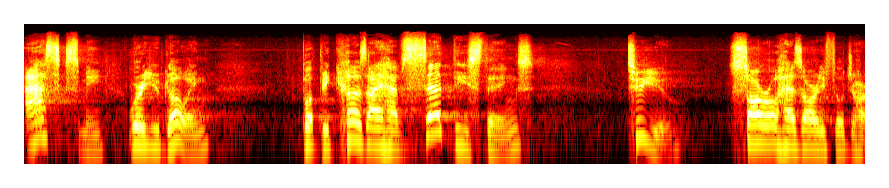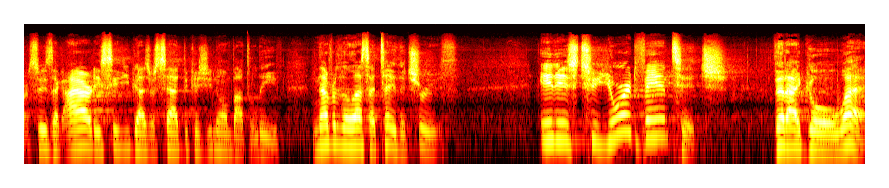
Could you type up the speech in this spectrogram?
asks me, Where are you going? But because I have said these things to you, sorrow has already filled your heart. So he's like, I already see you guys are sad because you know I'm about to leave. Nevertheless, I tell you the truth. It is to your advantage that I go away.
